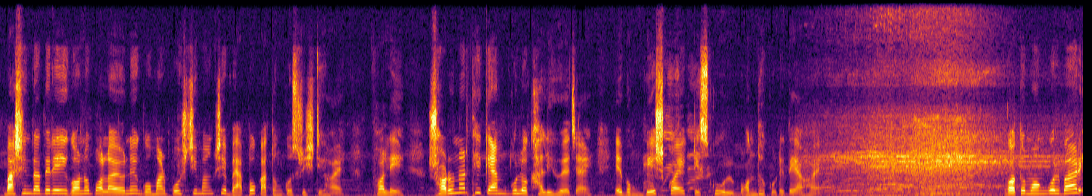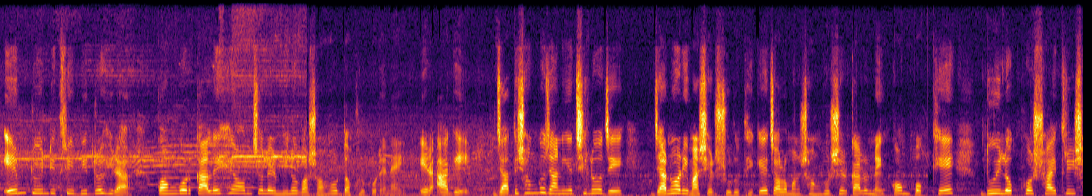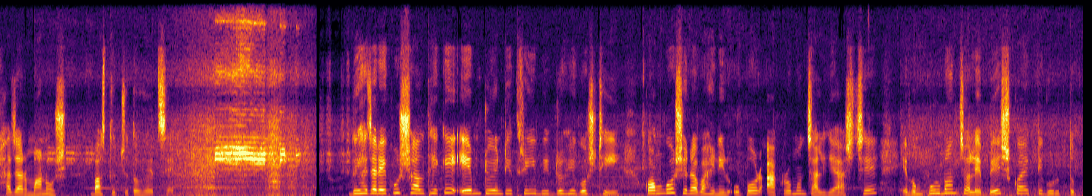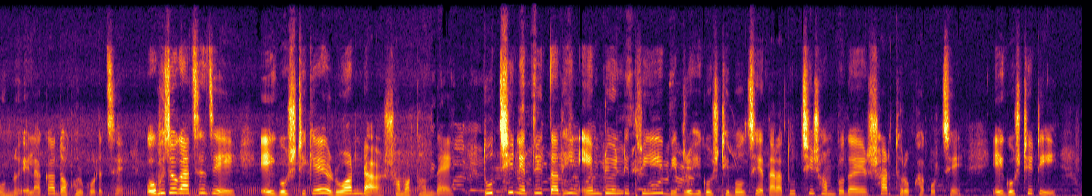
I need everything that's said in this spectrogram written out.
বাসিন্দাদের এই গণপলায়নে গোমার পশ্চিমাংশে ব্যাপক আতঙ্ক সৃষ্টি হয়। ফলে শরণার্থী ক্যাম্পগুলো খালি হয়ে যায় এবং বেশ কয়েকটি স্কুল বন্ধ করে দেয়া হয়। গত মঙ্গলবার এম টোয়েন্টি থ্রি বিদ্রোহীরা কঙ্গোর কালেহে অঞ্চলের মিনোভা শহর দখল করে নেয়। এর আগে জাতিসংঘ জানিয়েছিল যে, জানুয়ারি মাসের শুরু থেকে চলমান সংঘর্ষের কারণে কমপক্ষে দুই লক্ষ সাঁত্রিশ হাজার মানুষ বাস্তুচ্যুত হয়েছে। দুই হাজার একুশ সাল থেকে এম টোয়েন্টি থ্রি বিদ্রোহী গোষ্ঠী কঙ্গো সেনাবাহিনীর উপর আক্রমণ চালিয়ে আসছে এবং পূর্বাঞ্চলে বেশ কয়েকটি গুরুত্বপূর্ণ এলাকা দখল করেছে। অভিযোগ আছে যে, এই গোষ্ঠীকে রোয়ান্ডা সমর্থন দেয়। তুচ্ছি নেতৃত্বাধীন এম টোয়েন্টি থ্রি বিদ্রোহী গোষ্ঠী বলছে তারা তুচ্ছি সম্প্রদায়ের স্বার্থ রক্ষা করছে। এই গোষ্ঠীটি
